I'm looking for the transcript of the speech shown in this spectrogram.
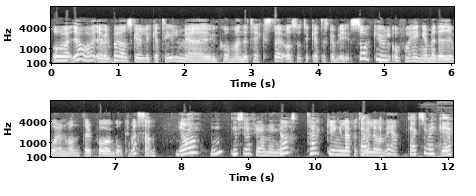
Och ja, jag vill bara önska er lycka till med kommande texter och så tycker jag att det ska bli så kul att få hänga med dig i våran monter på Bokmässan. Ja, det ser jag fram emot. Ja, tack Ingela för att Tack. du ville vara med. Tack så mycket.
